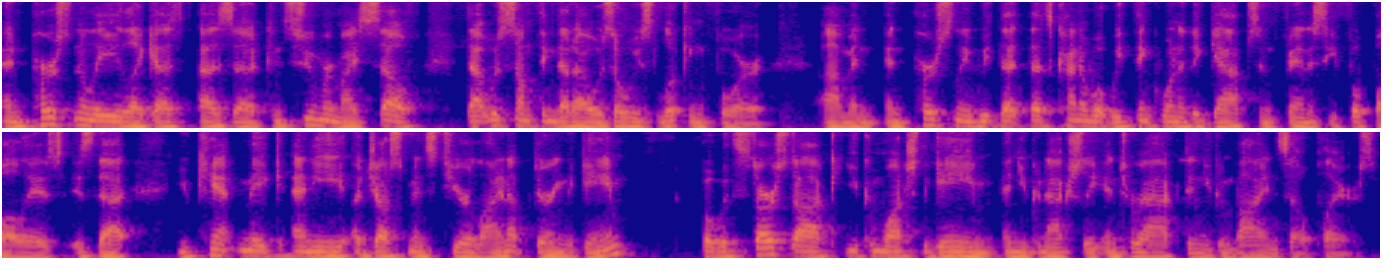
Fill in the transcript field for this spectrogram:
And personally, like as, as a consumer myself, that was something that I was always looking for. Um, and, and personally, we, that, that's kind of what we think one of the gaps in fantasy football is, is that you can't make any adjustments to your lineup during the game. But with StarStock, you can watch the game and you can actually interact and you can buy and sell players.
